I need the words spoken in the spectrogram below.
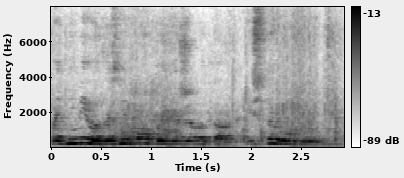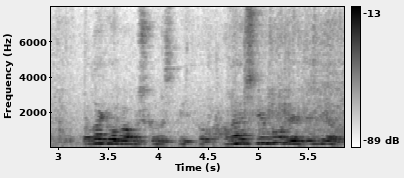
Подними, возьми палку и держи вот так. И стой в углу. Вот так его бабушка воспитывала. Она с любовью это делала.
